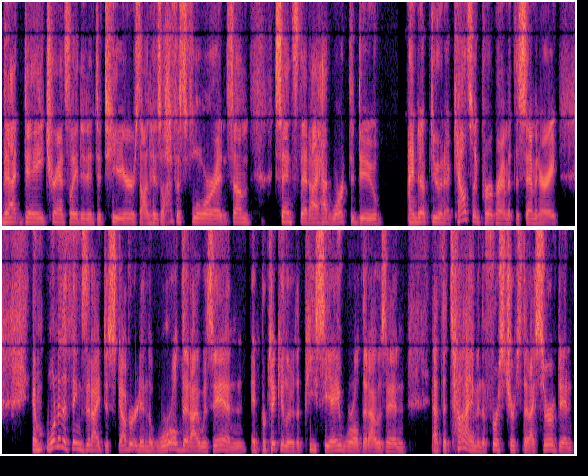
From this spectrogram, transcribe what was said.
That day translated into tears on his office floor and some sense that I had work to do. I ended up doing a counseling program at the seminary. And one of the things that I discovered in the world that I was in, in particular the PCA world that I was in, at the time in the first church that I served in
